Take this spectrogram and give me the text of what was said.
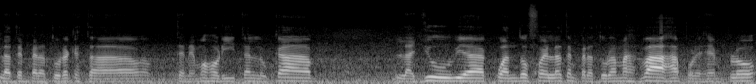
la temperatura que está, tenemos ahorita en LUCAP, la lluvia, cuándo fue la temperatura más baja. Por ejemplo,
